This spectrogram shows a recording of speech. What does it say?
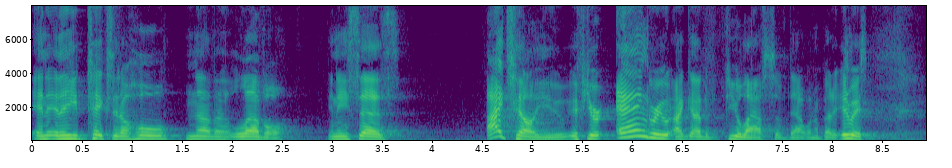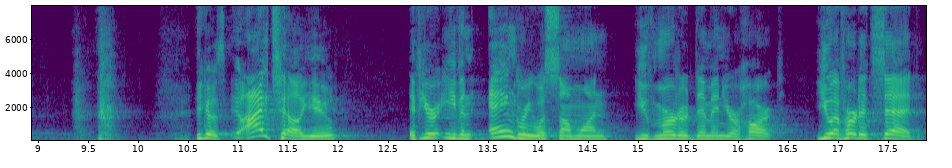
And, and he takes it a whole nother level. And he says, I tell you, if you're angry, I got a few laughs of that one, but anyways, he goes, I tell you, if you're even angry with someone, you've murdered them in your heart. You have heard it said,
